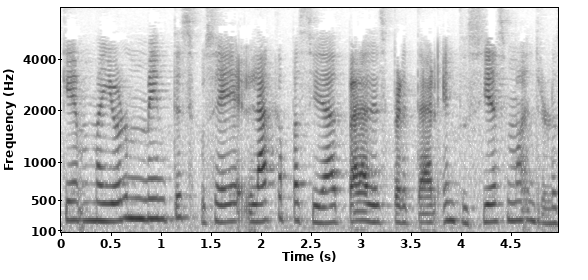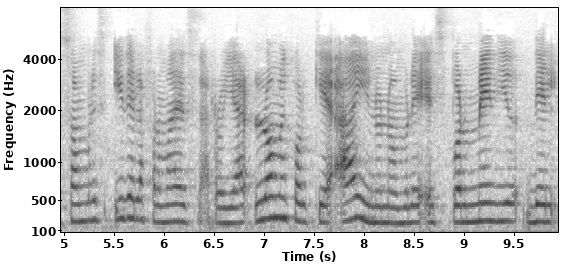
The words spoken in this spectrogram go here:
que mayormente se posee la capacidad para despertar entusiasmo entre los hombres y de la forma de desarrollar lo mejor que hay en un hombre es por medio del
